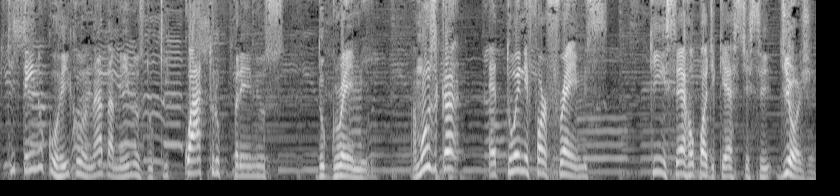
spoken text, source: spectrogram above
que tem no currículo nada menos do que quatro prêmios do Grammy. A música é 24 Frames, que encerra o podcast de hoje.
